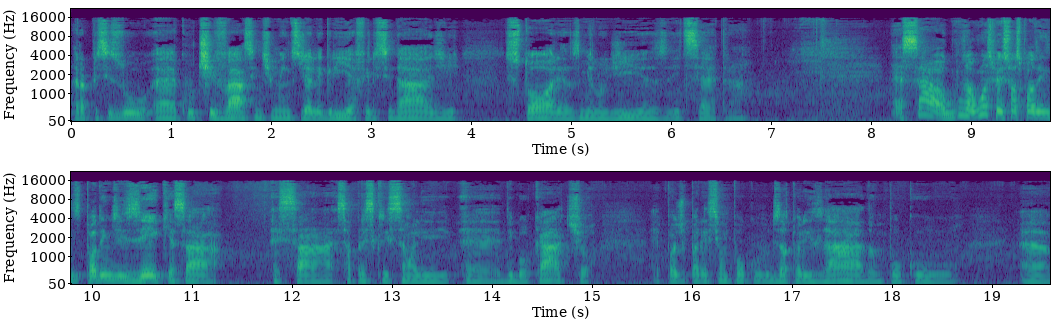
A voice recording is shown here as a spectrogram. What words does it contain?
era preciso é, cultivar sentimentos de alegria, felicidade, histórias, melodias, etc. Essa, alguns, algumas pessoas podem, podem dizer que essa, essa, essa prescrição ali é, de Boccaccio pode parecer um pouco desatualizada, um pouco, é,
